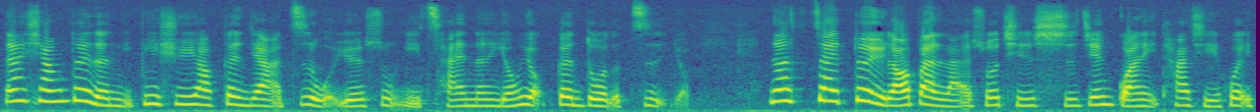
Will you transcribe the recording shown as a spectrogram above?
但相对的，你必须要更加自我约束，你才能拥有更多的自由。那在对于老板来说，其实时间管理它其实会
